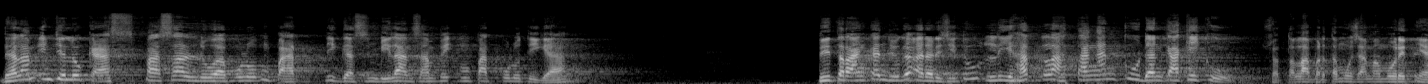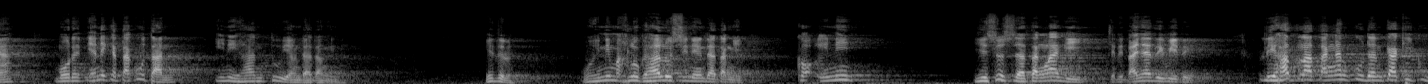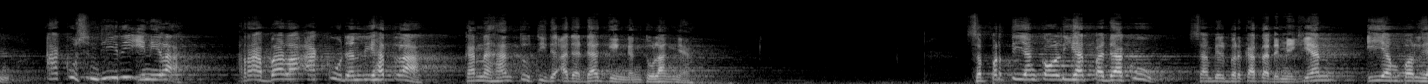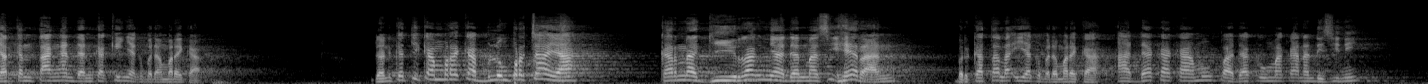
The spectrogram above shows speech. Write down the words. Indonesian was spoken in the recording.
Dalam Injil Lukas pasal 24 39 sampai 43 diterangkan juga ada di situ lihatlah tanganku dan kakiku. Setelah bertemu sama muridnya muridnya ini ketakutan ini hantu yang datang ini. Gitu loh. Wah ini makhluk halus ini yang datangi. Kok ini Yesus datang lagi? Ceritanya di itu lihatlah tanganku dan kakiku Aku sendiri inilah, rabalah aku dan lihatlah, karena hantu tidak ada daging dan tulangnya. Seperti yang kau lihat padaku, sambil berkata demikian, ia memperlihatkan tangan dan kakinya kepada mereka. Dan ketika mereka belum percaya, karena girangnya dan masih heran, berkatalah ia kepada mereka, adakah kamu padaku makanan di sini?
